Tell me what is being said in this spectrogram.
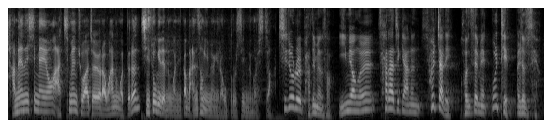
밤에는 심해요. 아침엔 좋아져요. 라고 하는 것들은 지속이 되는 거니까 만성 이명이라고 부를 수 있는 것이죠. 치료를 받으면서 이명을 사라지게 하는 혈자리 건쌤의 꿀팁 알려주세요.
